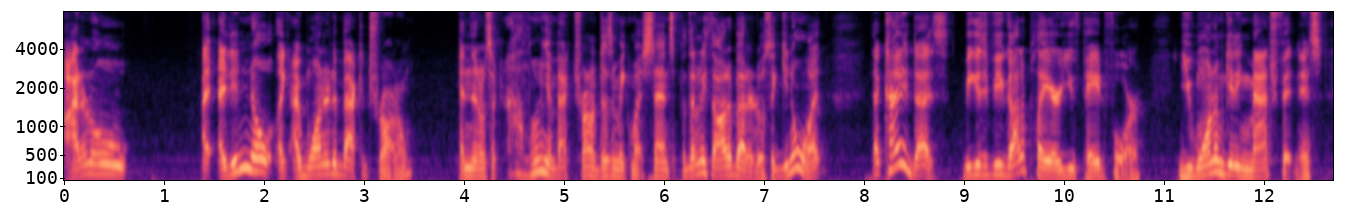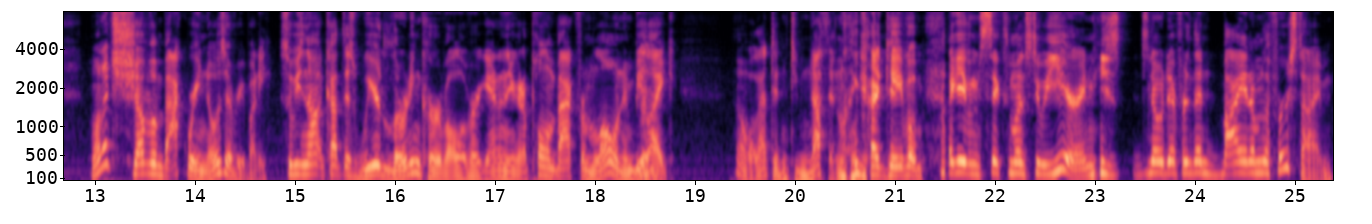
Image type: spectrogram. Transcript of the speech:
I don't know. I, I didn't know like I wanted him back in Toronto. And then I was like, ah, oh, loaning him back to Toronto doesn't make much sense. But then I thought about it. I was like, you know what? That kind of does. Because if you got a player you've paid for, you want him getting match fitness, why not shove him back where he knows everybody? So he's not got this weird learning curve all over again, and you're going to pull him back from loan and be mm. like, oh, well, that didn't do nothing. Like I gave him, I gave him six months to a year, and he's it's no different than buying him the first time.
